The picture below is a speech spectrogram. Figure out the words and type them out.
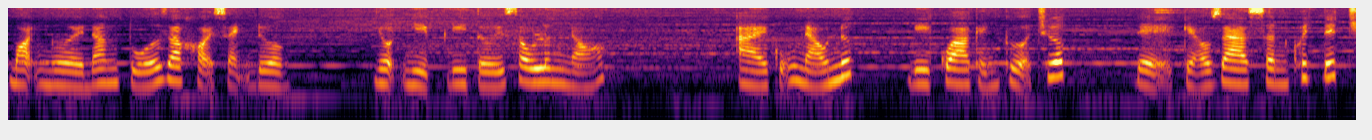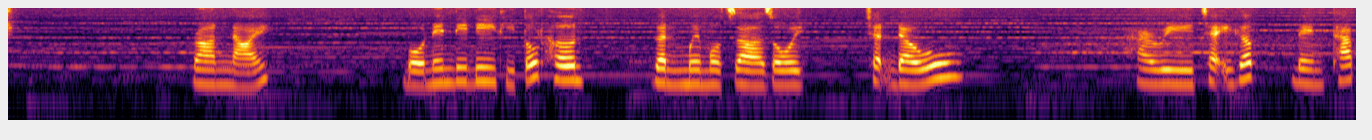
mọi người đang túa ra khỏi sảnh đường, nhộn nhịp đi tới sau lưng nó. Ai cũng náo nức đi qua cánh cửa trước để kéo ra sân Quidditch. Ron nói, bố nên đi đi thì tốt hơn, gần 11 giờ rồi, trận đấu... Harry chạy gấp lên tháp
